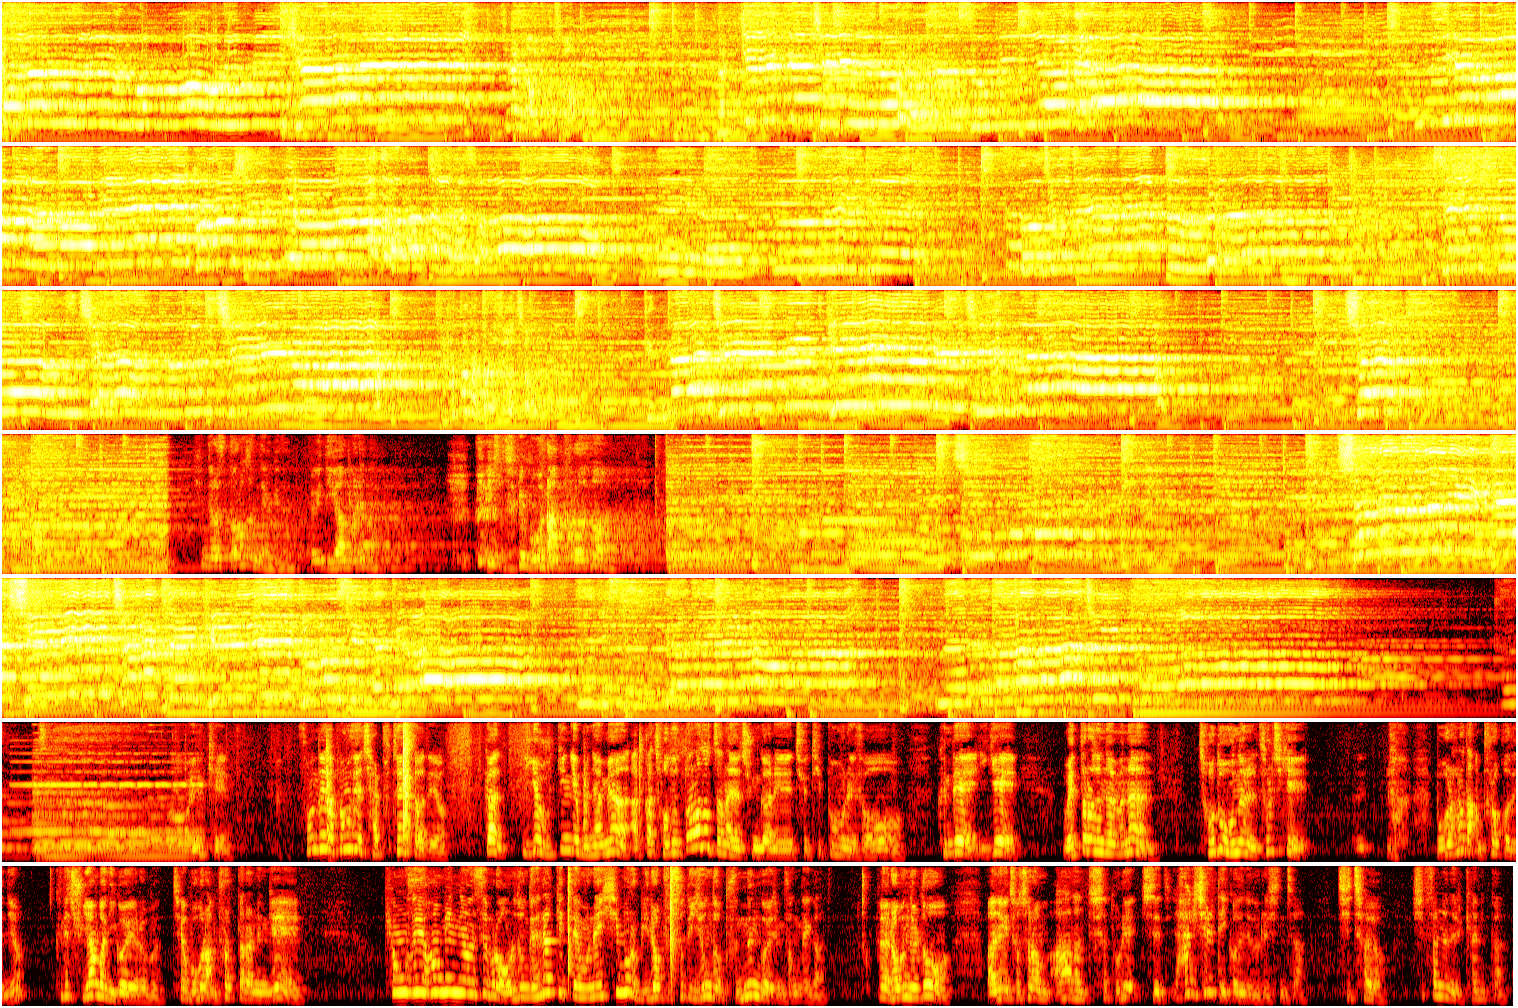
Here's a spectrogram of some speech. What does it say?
하루를 못 보낸 미안해 진하게 나오죠 그쵸? 난 끝까지 너라 떨어지셨죠? 끝나지 않는 기억을 지나? 저 힘들어서 떨어졌네 여기서 여기 네가 한 번 해봐. 저기 목을 안 풀어서 잘 붙어 있어야 돼요. 그러니까 이게 웃긴 게 뭐냐면 아까 저도 떨어졌잖아요 중간에 제 뒷부분에서. 근데 이게 왜 떨어졌냐면은 저도 오늘 솔직히 목을 하나도 안 풀었거든요. 근데 중요한 건 이거예요, 여러분. 제가 목을 안 풀었다라는 게 평소에 허밍 연습을 어느 정도 해놨기 때문에 힘으로 밀어붙여도 이 정도가 붙는 거예요, 지금 성대가. 그러니까 여러분들도 만약에 저처럼 아, 난 진짜 노래 진짜 하기 싫을 때 있거든요, 노래 진짜 지쳐요. 13년 이렇게 하니까.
